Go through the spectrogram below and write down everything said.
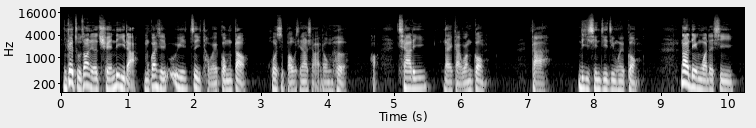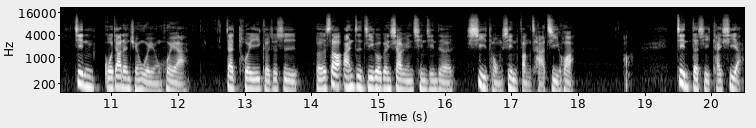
你可以主张你的权利啦，没关系，为自己讨回公道，或是保护其他小孩拢好，好，请你来甲阮讲，甲立新基金会讲。那另外的是进国家人权委员会啊，再推一个就是儿少安置机构跟校园亲亲的系统性访查计划。好，进的是开始啊，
